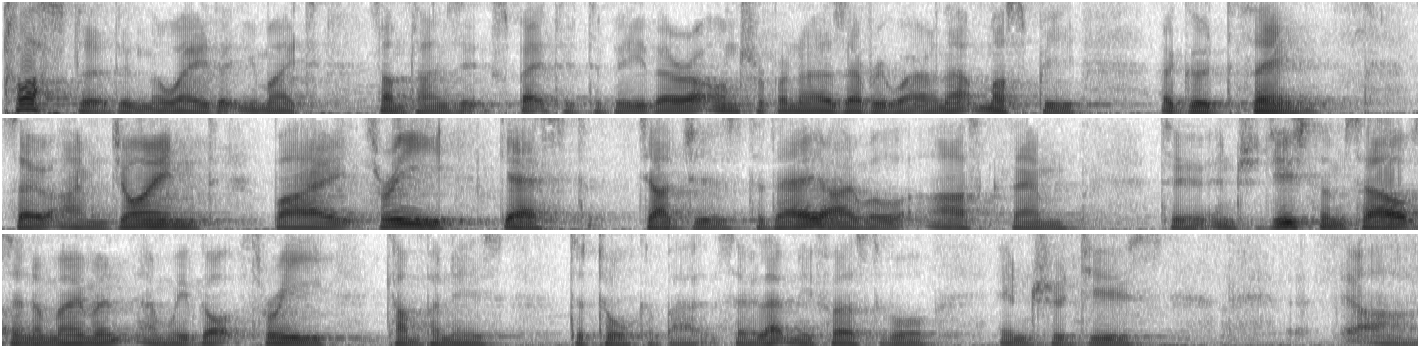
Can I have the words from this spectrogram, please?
clustered in the way that you might sometimes expect it to be. There are entrepreneurs everywhere, and that must be a good thing. So, I'm joined by three guest judges today. I will ask them to introduce themselves in a moment, and we've got three companies to talk about. So, let me first of all introduce our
